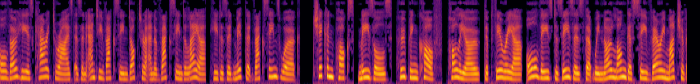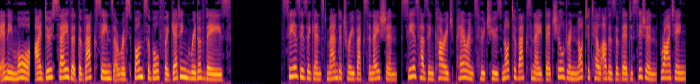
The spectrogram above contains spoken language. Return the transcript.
Although he is characterized as an anti-vaccine doctor and a vaccine delayer, he does admit that vaccines work. Chickenpox, measles, whooping cough, polio, diphtheria, all these diseases that we no longer see very much of anymore, I do say that the vaccines are responsible for getting rid of these. Sears is against mandatory vaccination. Sears has encouraged parents who choose not to vaccinate their children not to tell others of their decision, writing,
